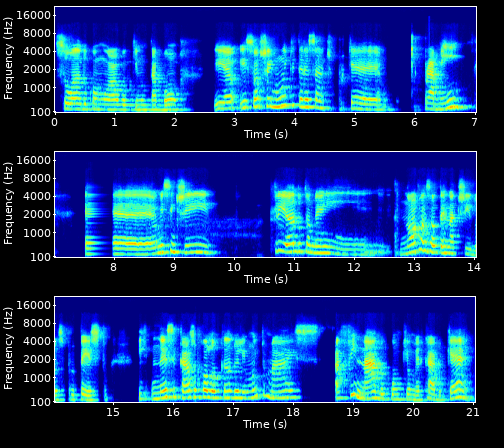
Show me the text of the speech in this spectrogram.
soando como algo que não está bom. E eu, isso eu achei muito interessante, porque, para mim, é, é, eu me senti criando também novas alternativas para o texto, e, nesse caso, colocando ele muito mais afinado com o que o mercado quer,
